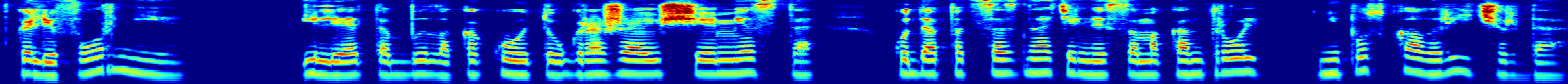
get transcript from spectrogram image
В Калифорнии? Или это было какое-то угрожающее место, куда подсознательный самоконтроль не пускал Ричарда?»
